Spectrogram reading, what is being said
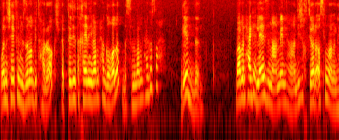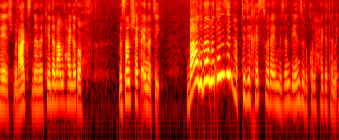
وأنا شايف الميزان ما بيتحركش فابتدي أتخيل إني بعمل حاجة غلط بس أنا بعمل حاجة صح جدا. بعمل حاجة لازم أعملها ما عنديش اختيار أصلا ما أعملهاش. بالعكس ده أنا كده بعمل حاجة تحفة بس أنا مش شايف أي نتيجة. بعد بقى ما تنزل هبتدي أخس وألاقي الميزان بينزل وكل حاجة تمام.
